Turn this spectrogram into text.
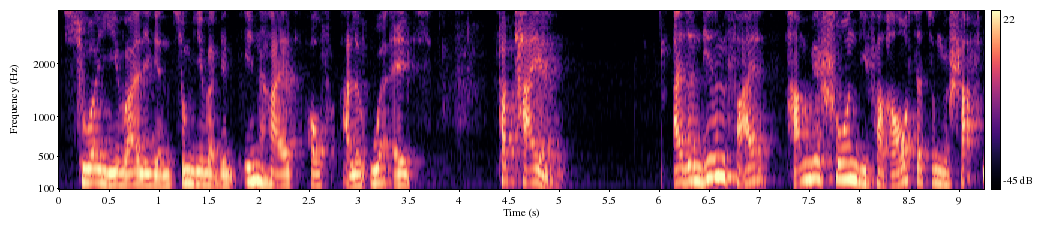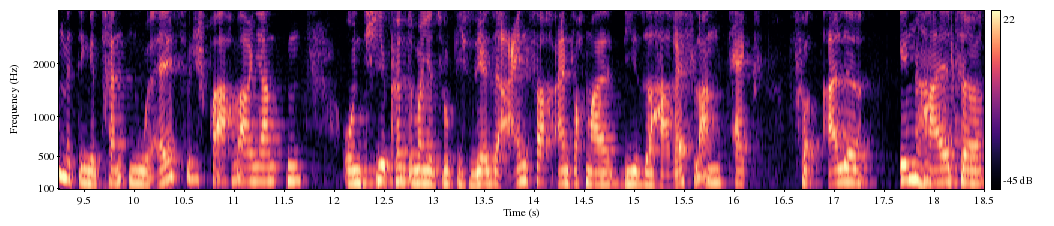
zur jeweiligen, zum jeweiligen Inhalt auf alle URLs verteilen. Also in diesem Fall haben wir schon die Voraussetzungen geschaffen mit den getrennten URLs für die Sprachvarianten. Und hier könnte man jetzt wirklich sehr, sehr einfach einfach mal diese hreflang Tags für alle Inhalte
